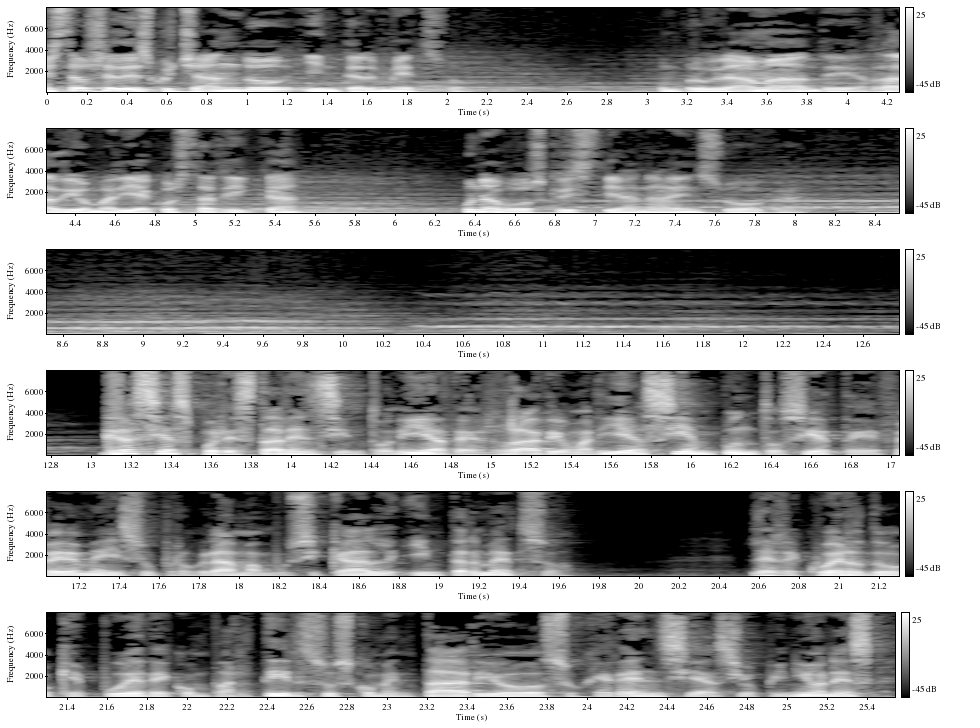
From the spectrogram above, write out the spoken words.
Está usted escuchando Intermezzo, un programa de Radio María Costa Rica, una voz cristiana en su hogar. Gracias por estar en sintonía de Radio María 100.7 FM y su programa musical Intermezzo. Le recuerdo que puede compartir sus comentarios, sugerencias y opiniones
